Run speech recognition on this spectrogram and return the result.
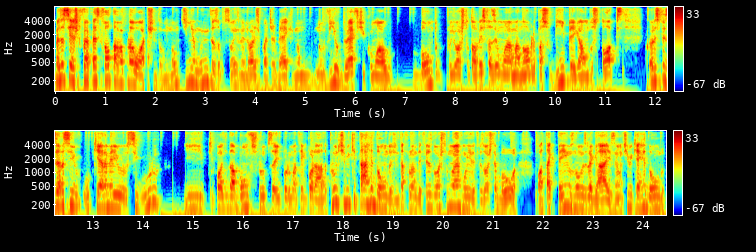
Mas assim, acho que foi a peça que faltava para Washington. Não tinha muitas opções melhores de quarterback, não, não via o draft como algo bom para o Washington talvez fazer uma manobra para subir, pegar um dos tops. Então eles fizeram assim o que era meio seguro e que pode dar bons frutos aí por uma temporada para um time que está redondo. A gente está falando, a defesa do Washington não é ruim, a defesa do Washington é boa. O ataque tem os nomes legais, é um time que é redondo.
